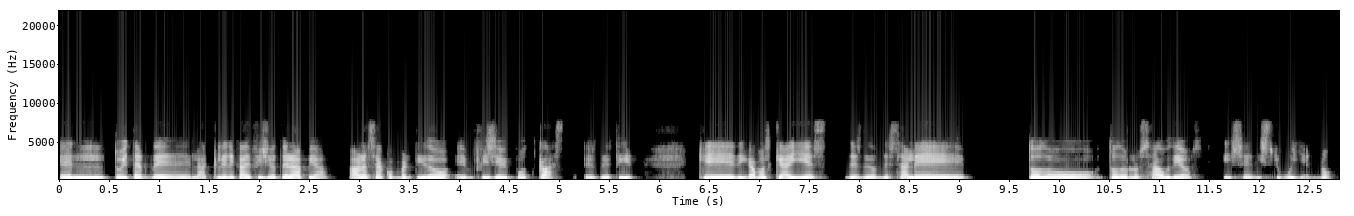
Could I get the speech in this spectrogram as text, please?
el Twitter de la clínica de fisioterapia ahora se ha convertido en fisio y podcast. Es decir, que digamos que ahí es desde donde sale todo, todos los audios y se distribuyen, ¿no?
